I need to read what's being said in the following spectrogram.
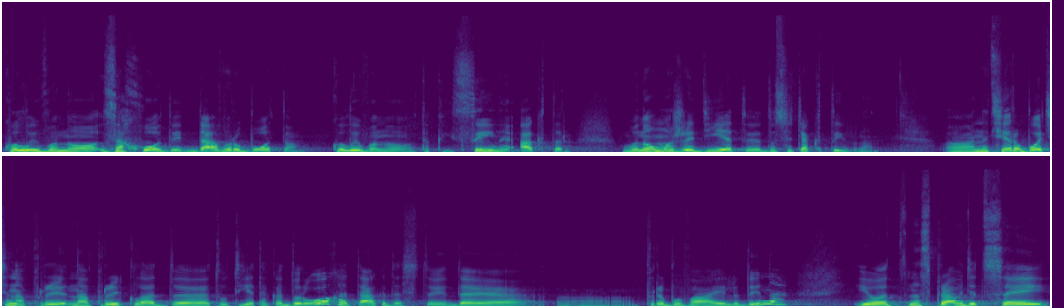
коли воно заходить да, в роботу, коли воно такий сильний актор, воно може діяти досить активно. На цій роботі, наприклад, тут є така дорога, так, де, де перебуває людина. І от насправді цей,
